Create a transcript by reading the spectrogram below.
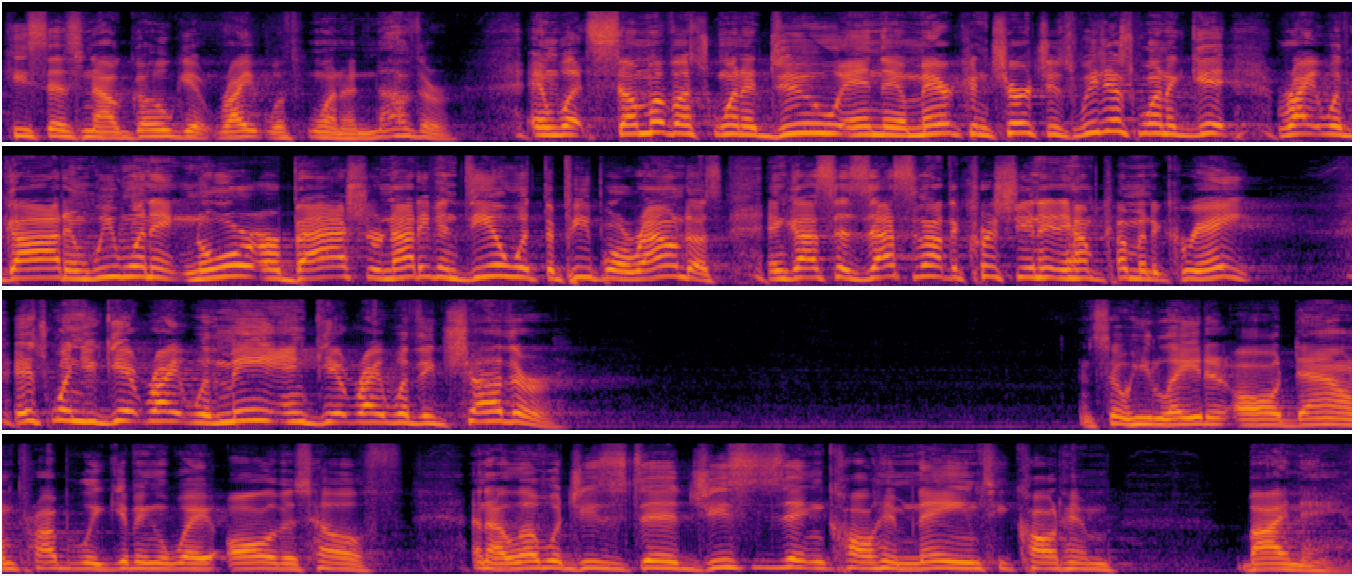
He says, now go get right with one another. And what some of us want to do in the American churches, we just want to get right with God and we want to ignore or bash or not even deal with the people around us. And God says, that's not the Christianity I'm coming to create. It's when you get right with me and get right with each other. And so he laid it all down, probably giving away all of his health And I love what Jesus did. Jesus didn't call him names, he called him by name.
